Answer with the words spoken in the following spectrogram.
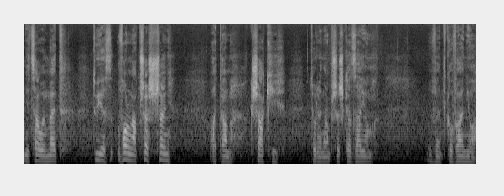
niecały metr tu jest wolna przestrzeń a tam krzaki które nam przeszkadzają w wędkowaniu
